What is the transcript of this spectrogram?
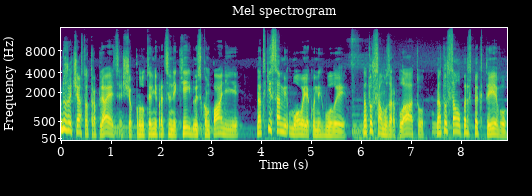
Дуже часто трапляється, що продуктивні працівники йдуть з компанії на такі самі умови, як у них були, на ту ж саму зарплату, на ту ж саму перспективу,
